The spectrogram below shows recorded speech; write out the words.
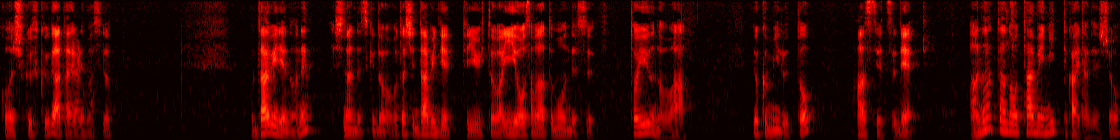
この祝福が与えられますよ。ダビデのね詩なんですけど私ダビデっていう人はいい王様だと思うんです。というのはよく見ると8節で「あなたのために」って書いてあるでしょ。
